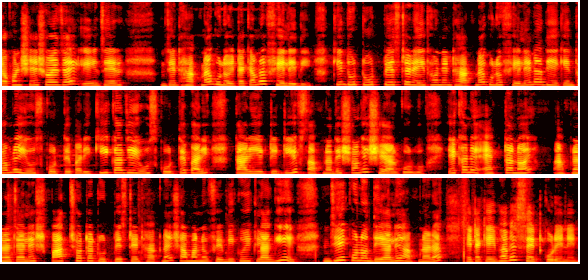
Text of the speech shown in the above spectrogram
যখন শেষ হয়ে যায়, এই যে যে ঢাকনাগুলো, এটাকে আমরা ফেলে দিই। কিন্তু টুথপেস্টের এই ধরনের ঢাকনাগুলো ফেলে না দিয়ে কিন্তু আমরা ইউজ করতে পারি। কি কাজে ইউজ করতে পারি? তারই একটি টিপস আপনাদের সঙ্গে শেয়ার করব। এখানে একটা নয়, আপনারা চাইলে পাঁচ ছটা টুথপেস্টের ঢাকনায় সামান্য ফেবিকুইক লাগিয়ে যে কোনো দেয়ালে আপনারা এটাকে এইভাবে সেট করে নিন।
